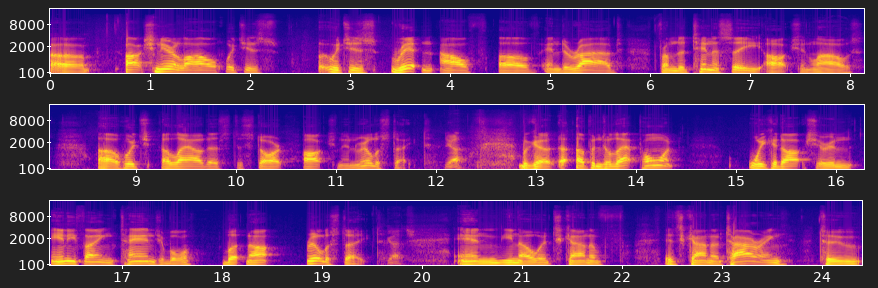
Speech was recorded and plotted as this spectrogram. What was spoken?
uh, auctioneer law, which is which is written off of and derived from the Tennessee auction laws, uh, which allowed us to start auctioning real estate. Yeah. Because up until that point, we could auction anything tangible, but not real estate Gotcha. and you know it's kind of it's kind of tiring to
